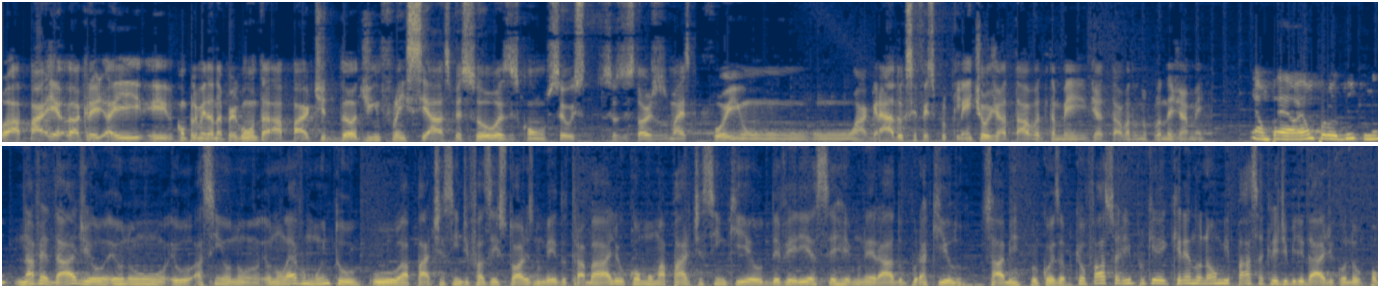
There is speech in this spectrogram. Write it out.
o, a par, eu acredito, aí, complementando a pergunta, a parte do, de influenciar as pessoas com seus, seus stories e mais, foi um, um agrado que você fez pro cliente ou já estava também, já estava no planejamento? É um, é, é, um produto, né? Na verdade, eu, eu não. Eu, assim, eu não, eu não levo muito o, a parte assim de fazer stories no meio do trabalho como uma parte assim que eu deveria ser remunerado por aquilo, sabe? Por coisa. Porque eu faço ali porque, querendo ou não, me passa credibilidade quando eu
